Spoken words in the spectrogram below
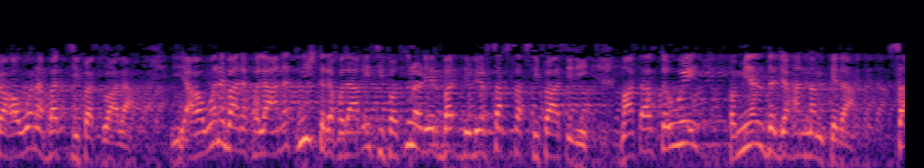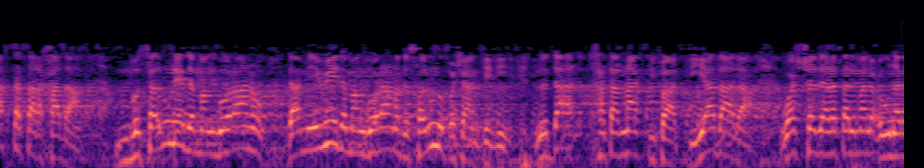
چې هغهونه بد صفات والا هغهونه باندې خلانت نشته خدایي صفاتونه ډیر بد دي ډیر سخت سخت صفات دي ما تاسو ته وی په میل د جهنم کې دا سخت ترخه ده بسرونه د منګورانو د میوي د منګورانو د سرونو په شان دي نو دا خطرناک صفات دي یاد ادا وشجره الملعونه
